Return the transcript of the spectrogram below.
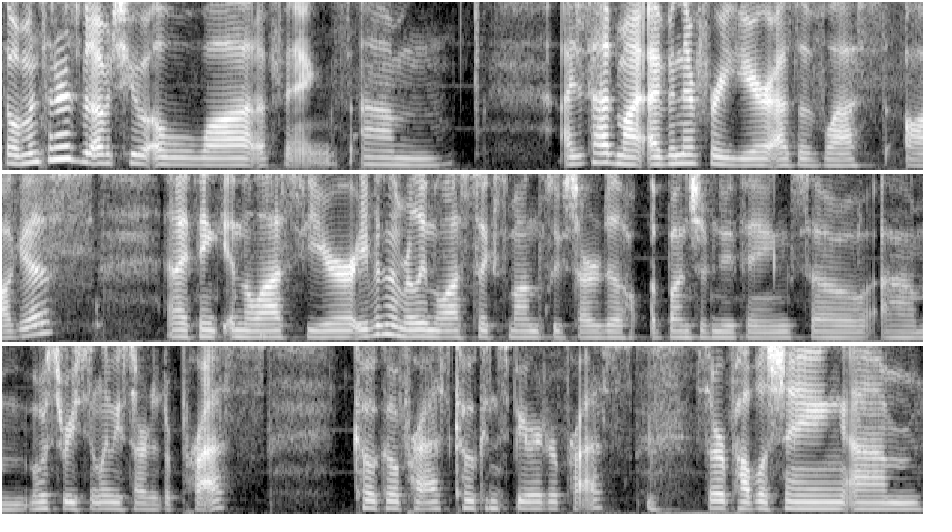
the Women's Center has been up to a lot of things. Um, I just had my, I've been there for a year as of last August. And I think in the last year, even really in the last six months, we've started a, a bunch of new things. So, um, most recently, we started a press Coco Press, Co Conspirator Press. So we're publishing um,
